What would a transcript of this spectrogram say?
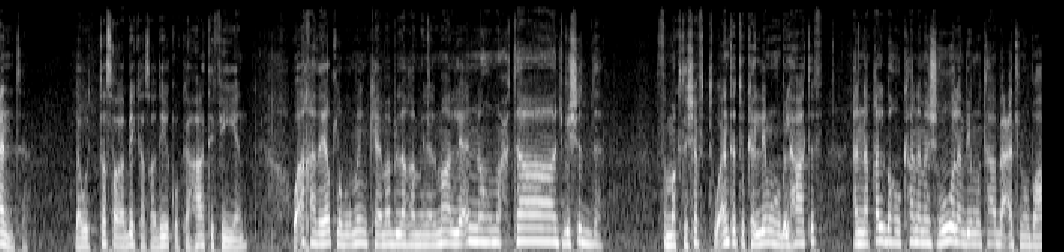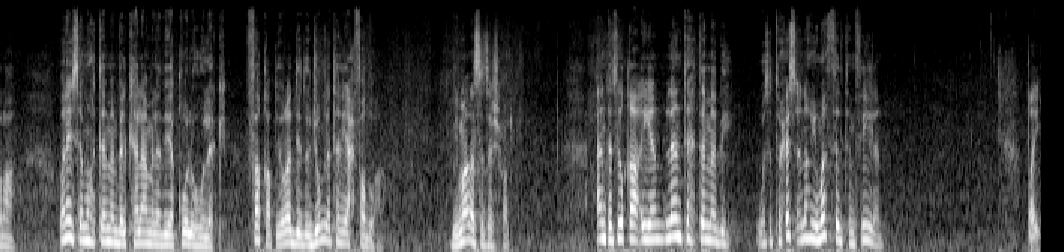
أنت لو اتصل بك صديقك هاتفيا وأخذ يطلب منك مبلغا من المال لأنه محتاج بشدة ثم اكتشفت وأنت تكلمه بالهاتف أن قلبه كان مشغولا بمتابعة المباراة وليس مهتما بالكلام الذي يقوله لك فقط يردد جملة يحفظها. بماذا ستشعر؟ أنت تلقائيا لن تهتم به وستحس أنه يمثل تمثيلا. طيب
